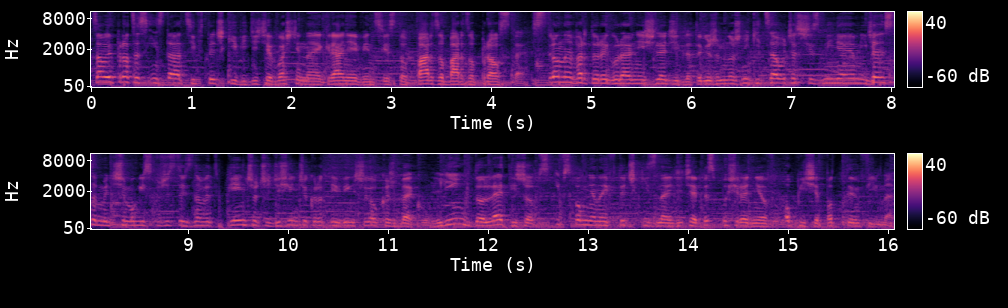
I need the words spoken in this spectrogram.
Cały proces instalacji wtyczki widzicie właśnie na ekranie, więc jest to bardzo, bardzo proste. Stronę warto regularnie śledzić, dlatego że mnożniki cały czas się zmieniają i często będziecie mogli skorzystać z nawet 5 czy 10-krotnie większego cashbacku. Link do Letyshops i wspomnianej wtyczki znajdziecie bezpośrednio w opisie pod tym filmem.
